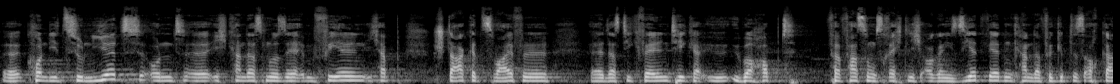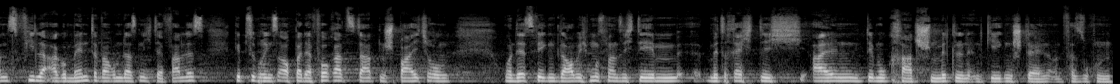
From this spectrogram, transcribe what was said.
äh, konditioniert und ich kann das nur sehr empfehlen. Ich habe starke Zweifel, dass die Quellen TKÜ überhaupt verfassungsrechtlich organisiert werden kann. Dafür gibt es auch ganz viele Argumente, warum das nicht der Fall ist. Gibt es übrigens auch bei der Vorratsdatenspeicherung. Und deswegen, glaube ich, muss man sich dem mit rechtlich allen demokratischen Mitteln entgegenstellen und versuchen,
